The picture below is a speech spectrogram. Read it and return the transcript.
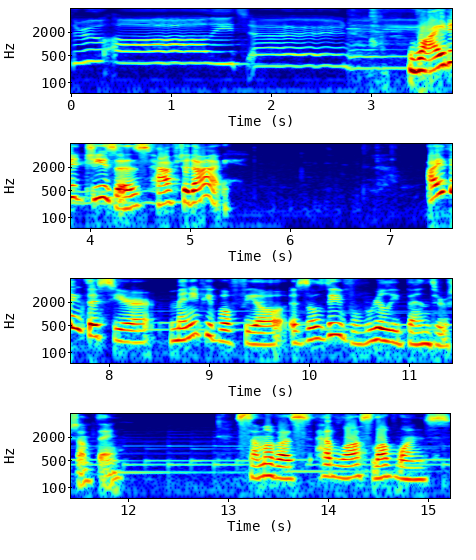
through all eternity. Why did Jesus have to die? I think this year many people feel as though they've really been through something. Some of us have lost loved ones.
